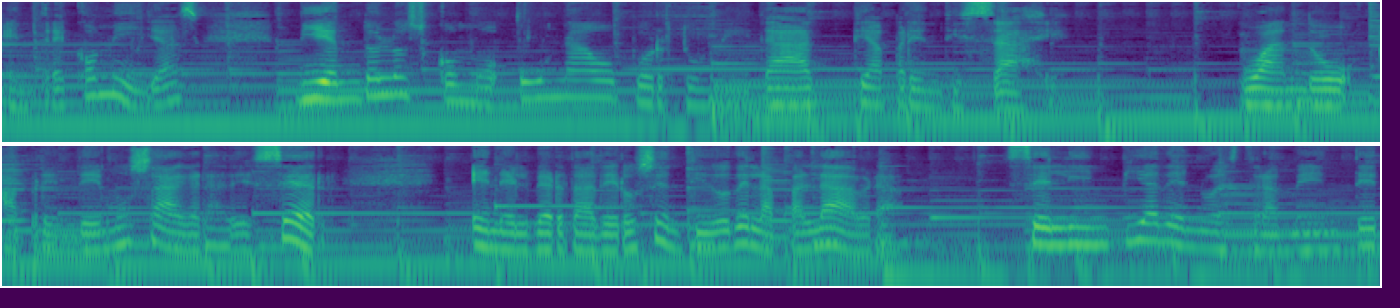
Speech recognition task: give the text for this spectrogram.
entre comillas, viéndolos como una oportunidad de aprendizaje. Cuando aprendemos a agradecer, en el verdadero sentido de la palabra, se limpia de nuestra mente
